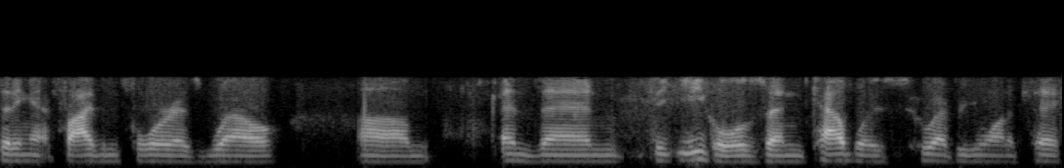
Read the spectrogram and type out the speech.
sitting at five and four as well. Um, and then the Eagles and Cowboys, whoever you want to pick,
